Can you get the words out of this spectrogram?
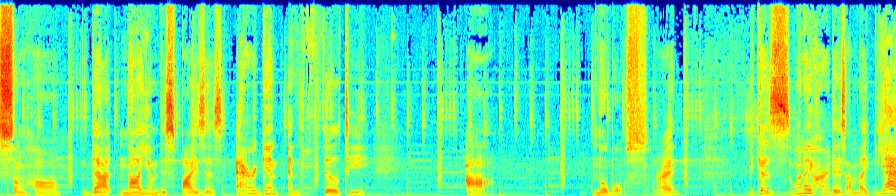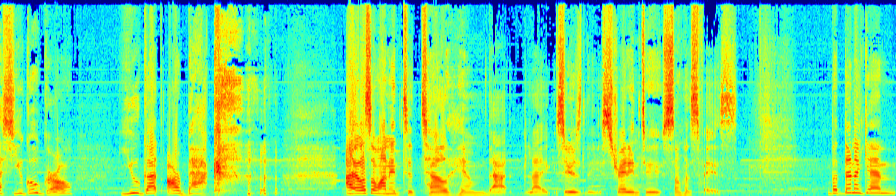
Sungha that Nayeom despises arrogant and filthy uh, nobles, right? Because when I heard this, I'm like, yes, you go, girl. You got our back. I also wanted to tell him that like seriously straight into someone's face. But then again,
